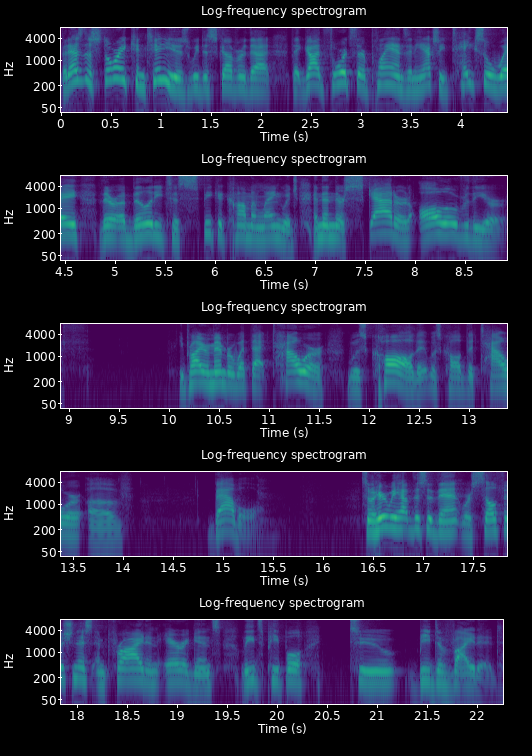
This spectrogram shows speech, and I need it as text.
But as the story continues, we discover that, that God thwarts their plans and he actually takes away their ability to speak a common language, and then they're scattered all over the earth. You probably remember what that tower was called. It was called the Tower of Babel. So here we have this event where selfishness and pride and arrogance leads people to be divided.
